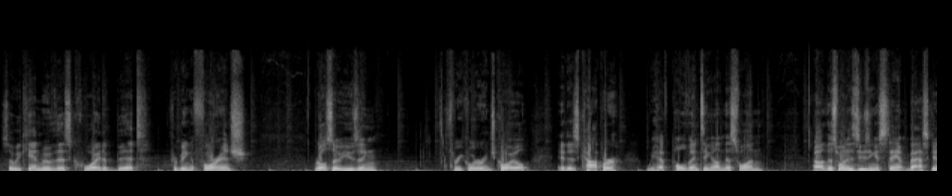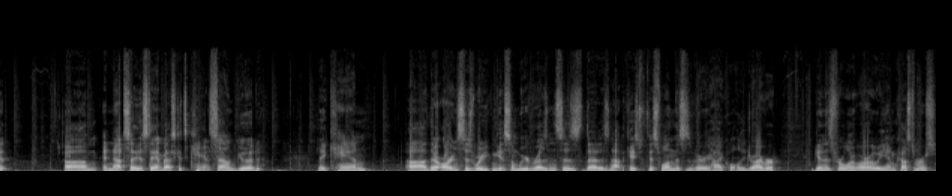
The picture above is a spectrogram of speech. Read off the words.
So we can move this quite a bit for being a 4 inch. We're also using 3 quarter inch coil. It is copper. We have pole venting on this one. Uh, this one is using a stamp basket. Um, and not say that stamp baskets can't sound good. They can. Uh, there are instances where you can get some weird resonances. That is not the case with this one. This is a very high quality driver. Again, this is for one of our OEM customers.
